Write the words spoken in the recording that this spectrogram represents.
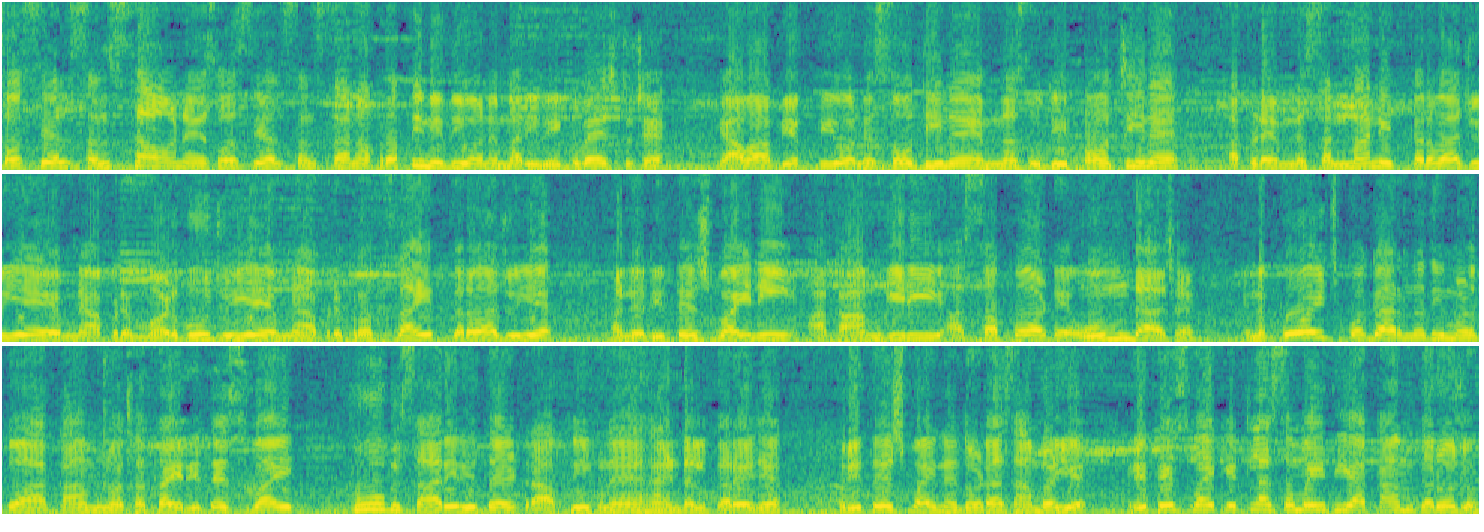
સોશિયલ સંસ્થાઓને સોશિયલ સંસ્થાના પ્રતિનિધિઓને મારી રિક્વેસ્ટ છે કે આવા વ્યક્તિઓને શોધીને એમના સુધી પહોંચીને આપણે એમને સન્માનિત કરવા જોઈએ, એમને આપણે મળવું જોઈએ, એમને આપણે પ્રોત્સાહિત કરવા જોઈએ. અને રીતેશભાઈની આ કામગીરી, આ સપોર્ટ એ ઉમદા છે. એને કોઈ જ પગાર નથી મળતો આ કામનો. છતાંય રીતેશભાઈ ખૂબ સારી રીતે ટ્રાફિકને હેન્ડલ કરે છે. રીતેશભાઈને થોડા સાંભળીએ. રીતેશભાઈ, કેટલા સમયથી આ કામ કરો છો?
